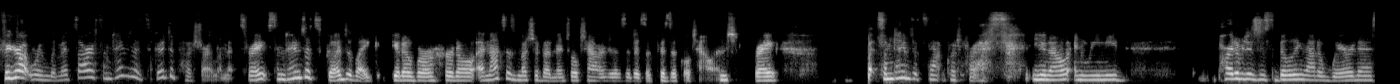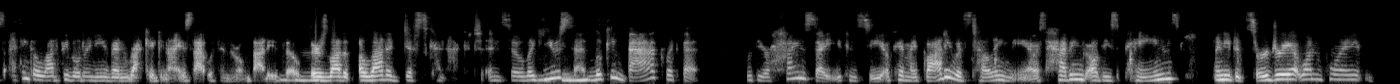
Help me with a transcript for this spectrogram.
figure out where limits are. Sometimes it's good to push our limits right? Sometimes it's good to like get over a hurdle and that's as much of a mental challenge as it is a physical challenge right? But sometimes it's not good for us you know? And we need part of it is just building that awareness. I think a lot of people don't even recognize that within their own body, though. Mm-hmm. There's a lot of a lot of disconnect. And so, like you mm-hmm. said, looking back, like that with your hindsight, you can see, okay, my body was telling me I was having all these pains. I needed surgery at one point.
